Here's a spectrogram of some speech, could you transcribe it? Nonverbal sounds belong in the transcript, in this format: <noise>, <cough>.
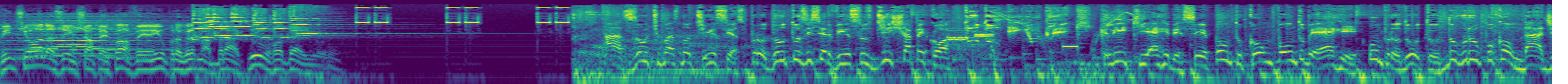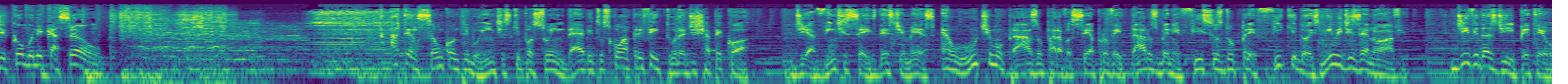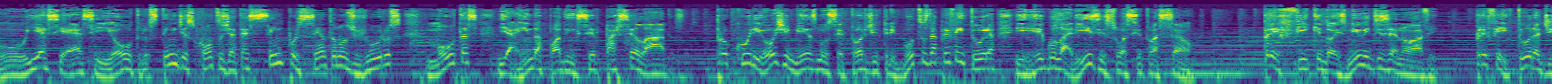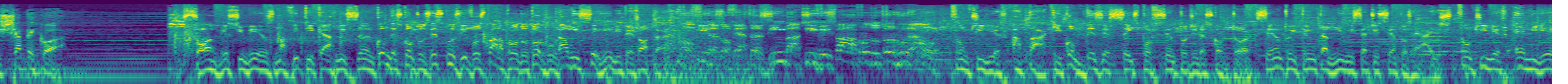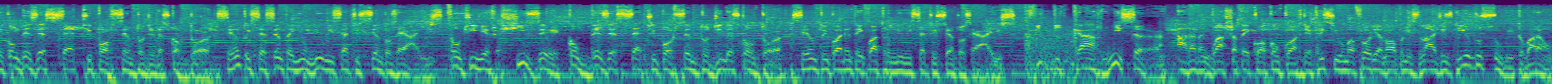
20 horas em Chapecó, vem aí o programa Brasil Rodeio. As últimas notícias, produtos e serviços de Chapecó. Tudo em um clique. Clique rdc.com.br. Um produto do Grupo Condade Comunicação. Atenção contribuintes que possuem débitos com a Prefeitura de Chapecó. Dia 26 deste mês é o último prazo para você aproveitar os benefícios do Prefic 2019. Dívidas de IPTU, ISS e outros têm descontos de até 100% nos juros, multas e ainda podem ser parcelados. Procure hoje mesmo o setor de tributos da Prefeitura e regularize sua situação. Prefic 2019. Prefeitura de Chapecó. Só neste mês na Viticar Nissan com descontos exclusivos para produtor rural e CNPJ. Confira as ofertas imbatíveis para produtor rural. Frontier Ataque com 16% de desconto, 130.700 reais. Frontier LE com 17% de desconto, 161.700 reais. Frontier XZ com 17% de desconto, 144.700 reais. Viticar Nissan, Araranguá, Chapecó, Concórdia, Criciúma, Florianópolis, Lages, Rio do Sul e Tubarão.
